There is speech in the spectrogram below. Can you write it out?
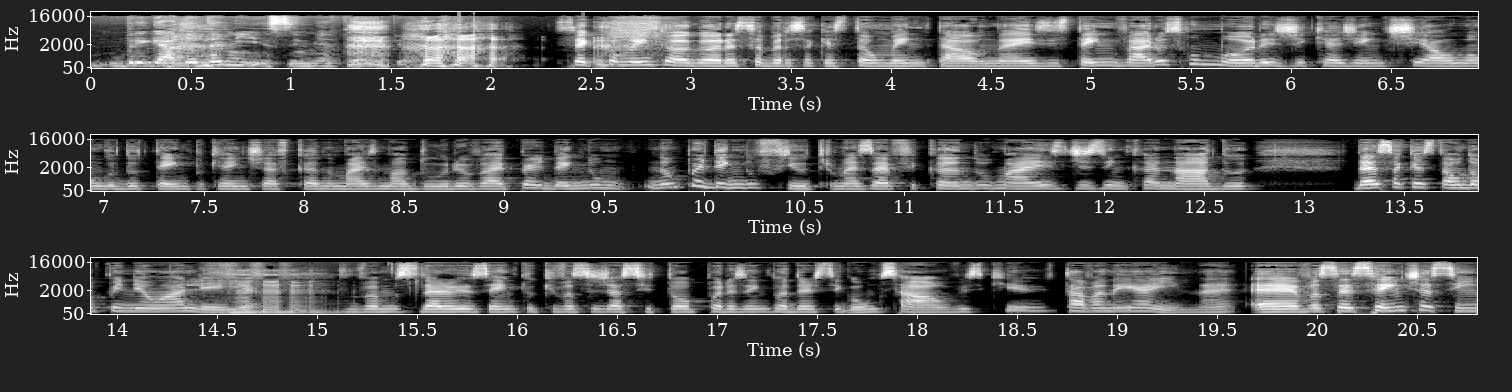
Obrigada, Denise, minha Você comentou agora sobre essa questão mental, né? Existem vários rumores de que a gente, ao longo do tempo que a gente vai ficando mais maduro, vai perdendo, não perdendo o filtro, mas vai ficando mais desencanado dessa questão da opinião alheia. Vamos dar o exemplo que você já citou, por exemplo, a Dercy Gonçalves, que tava nem aí, né? É, você sente, assim,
